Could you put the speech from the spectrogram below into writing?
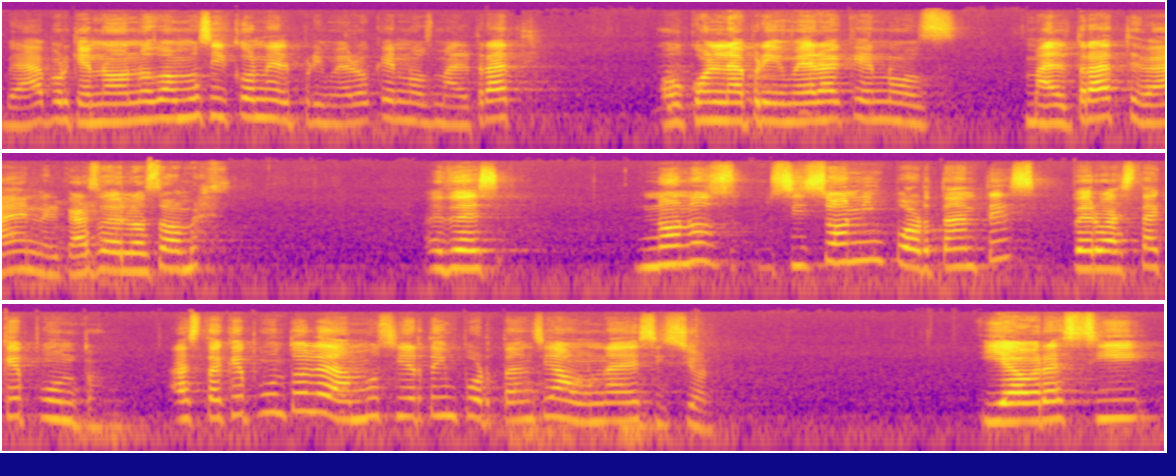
¿verdad? Porque no nos vamos a ir con el primero que nos maltrate o con la primera que nos maltrate, ¿verdad? En el caso de los hombres. Entonces, no nos, sí son importantes, pero ¿hasta qué punto? ¿Hasta qué punto le damos cierta importancia a una decisión? Y ahora sí,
